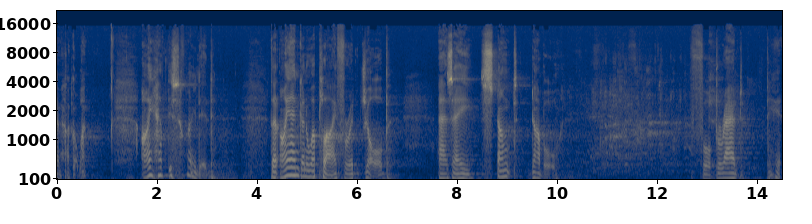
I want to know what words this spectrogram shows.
um, I've got one. I have decided that I am going to apply for a job as a stunt double for Brad Pitt.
